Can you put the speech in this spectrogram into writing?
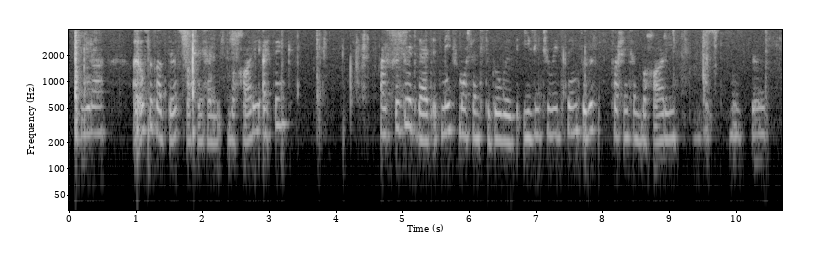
Seerah. I also got this, Sahih al-Bukhari. I think I figured that it makes more sense to go with easy to read things. So this Sahih al-Bukhari. Just move this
